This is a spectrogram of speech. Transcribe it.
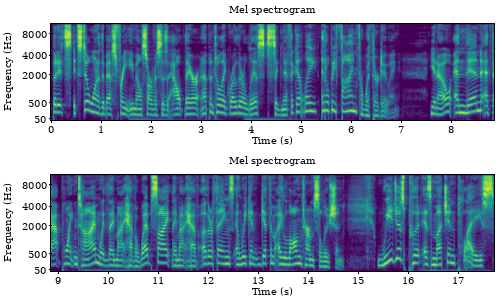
but it's it's still one of the best free email services out there. And up until they grow their list significantly, it'll be fine for what they're doing you know and then at that point in time when they might have a website they might have other things and we can get them a long-term solution we just put as much in place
